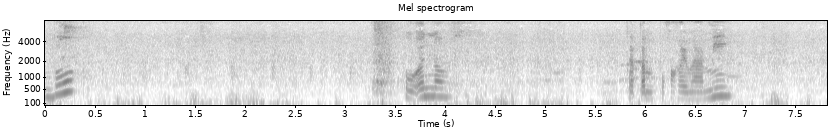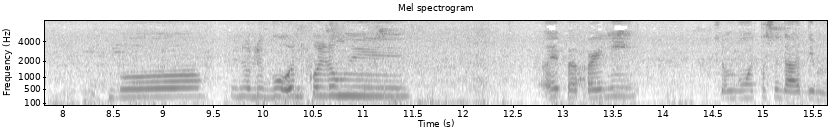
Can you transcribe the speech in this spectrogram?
Abo? O ano? Katampo ka kay mami? Bo, pinuliguan ko lang eh. Ay, Pepperly. Sumbong kita sa daddy mo.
